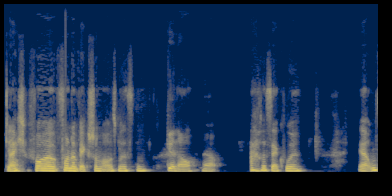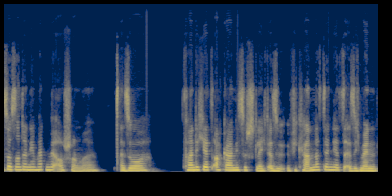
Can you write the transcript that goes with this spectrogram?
Gleich ja. vor, vorneweg schon mal ausmisten. Genau, ja. Ach, das ist ja cool. Ja, Umzugsunternehmen hatten wir auch schon mal. Also fand ich jetzt auch gar nicht so schlecht. Also wie kam das denn jetzt? Also ich meine,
